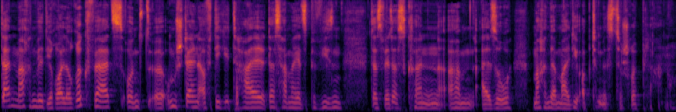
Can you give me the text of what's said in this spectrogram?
dann machen wir die Rolle rückwärts und äh, umstellen auf digital. Das haben wir jetzt bewiesen, dass wir das können. Ähm, also machen wir mal die optimistischere Planung.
